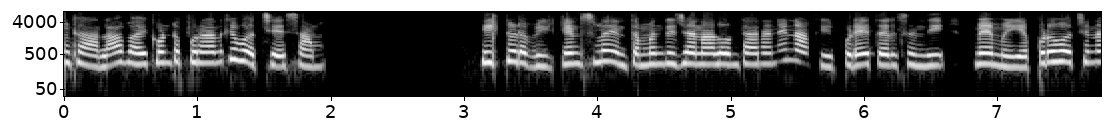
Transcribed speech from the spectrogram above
ఇంకా అలా వైకుంఠపురానికి వచ్చేసాం. ఇక్కడ వీకెండ్స్లో ఎంతమంది జనాలు ఉంటారని నాకు ఇప్పుడే తెలిసింది. మేము ఎప్పుడు వచ్చినా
